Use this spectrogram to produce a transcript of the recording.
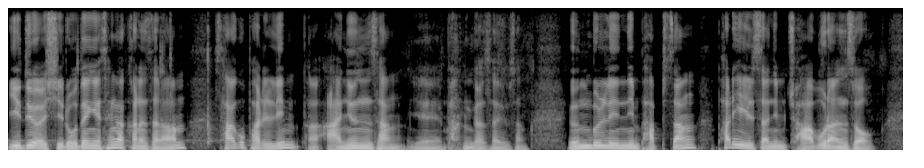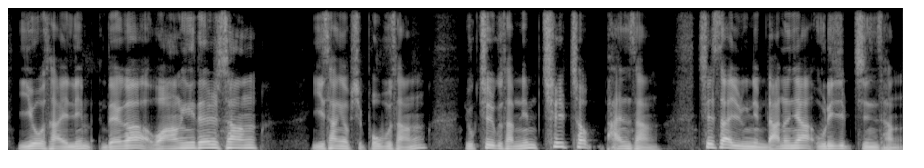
이두열 씨, 로댕에 생각하는 사람. 4981님, 아, 안윤상. 예, 반가사유상. 은블리님, 밥상. 8214님, 좌불안석. 2541님, 내가 왕이 될 상. 이상엽 씨, 보부상. 6793님, 칠첩 반상. 7416님, 나느냐, 우리 집 진상.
